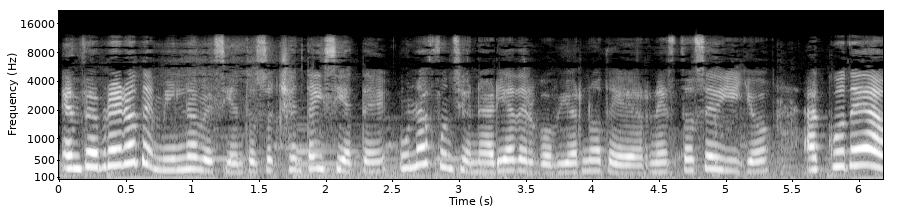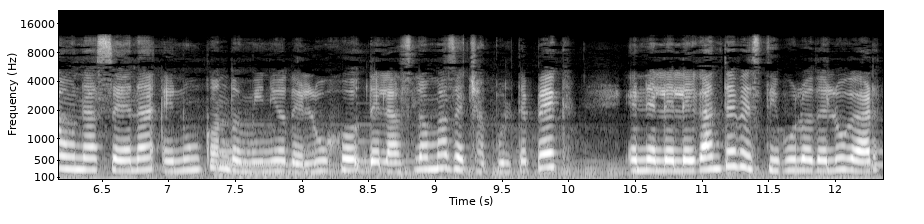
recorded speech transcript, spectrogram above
En febrero de 1987, una funcionaria del gobierno de Ernesto Cedillo acude a una cena en un condominio de lujo de las lomas de Chapultepec. En el elegante vestíbulo del lugar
